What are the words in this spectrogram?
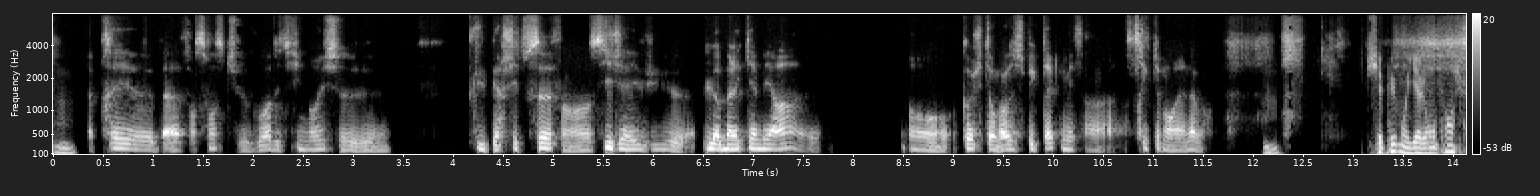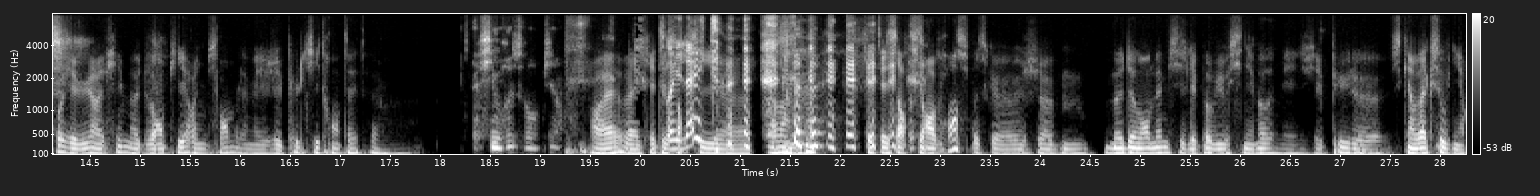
Mmh. Après, euh, bah, forcément, si tu veux voir des films russes euh, plus perchés tout ça, enfin, si j'avais vu L'homme à la caméra quand j'étais en dehors du spectacle, mais ça a strictement rien à voir. Mmh. Je sais plus, moi, il y a longtemps, je crois, j'ai vu un film de vampire, il me semble, mais j'ai plus le titre en tête. Un film russe vampire. Ouais, bah, qui, était sorti, euh, qui était sorti en France parce que je me demande même si je l'ai pas vu au cinéma, mais j'ai plus le. C'est qu'un vague souvenir.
